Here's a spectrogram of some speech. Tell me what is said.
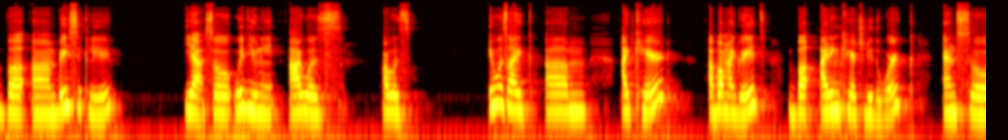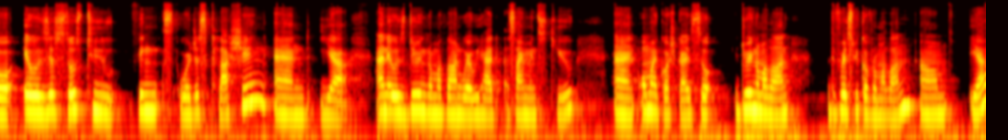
but um basically yeah so with uni i was i was it was like um i cared about my grades but i didn't care to do the work. And so it was just those two things were just clashing and yeah. And it was during ramadan where we had assignments due and oh my gosh guys so during ramadan the first week of ramadan um yeah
